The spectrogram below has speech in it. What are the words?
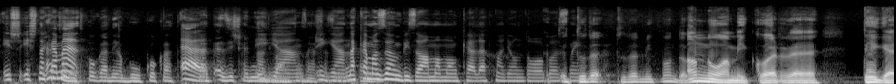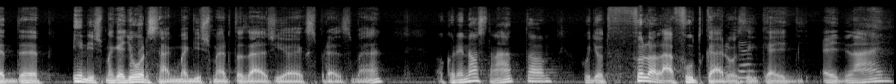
És, és El nekem tudod fogadni a bókokat? el, Tehát ez is egy nagy igen, változás. Igen, életben. nekem az önbizalmamon kellett nagyon dolgozni. Tudod, tudod, mit mondok? Annó, amikor eh, téged eh, én is, meg egy ország megismert az Ázsia Expressbe, akkor én azt láttam, hogy ott föl alá futkározik egy, egy lány,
